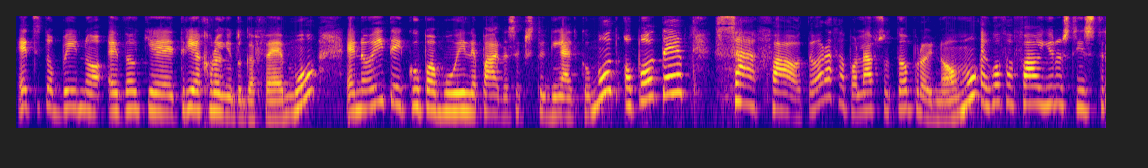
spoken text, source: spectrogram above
έτσι τον πίνω εδώ και τρία χρόνια τον καφέ μου. Εννοείται η κούπα μου είναι πάντα σε χριστουγεννιάτικο mood, οπότε θα φάω τώρα, θα απολαύσω το πρωινό μου. Εγώ θα φάω γύρω στις 3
